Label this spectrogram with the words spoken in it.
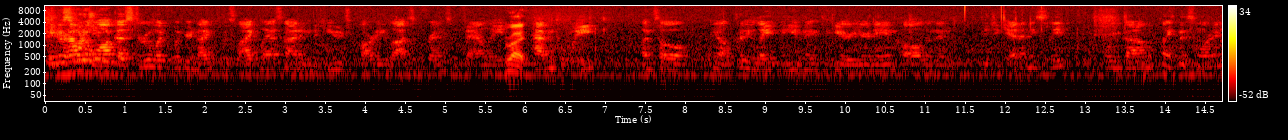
Can you sort of walk us through what, what your night was like last night? I mean, a huge party, lots of friends and family. Right. Having to wait until, you know, pretty late in the evening to hear your name called, and then did you get any sleep before you got on the plane this morning?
